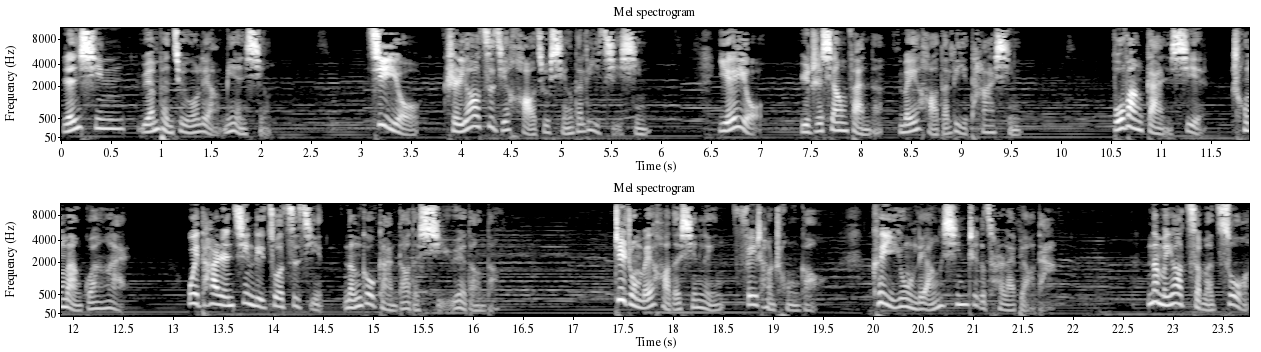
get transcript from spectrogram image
人心原本就有两面性，既有只要自己好就行的利己心，也有与之相反的美好的利他心，不忘感谢，充满关爱，为他人尽力做自己能够感到的喜悦等等。这种美好的心灵非常崇高，可以用“良心”这个词儿来表达。那么要怎么做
